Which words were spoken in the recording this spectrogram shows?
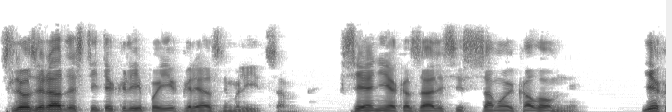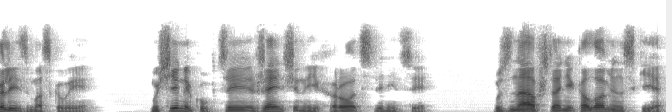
Слезы радости текли по их грязным лицам. Все они оказались из самой Коломны. Ехали из Москвы. Мужчины-купцы, женщины их родственницы. Узнав, что они коломенские,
